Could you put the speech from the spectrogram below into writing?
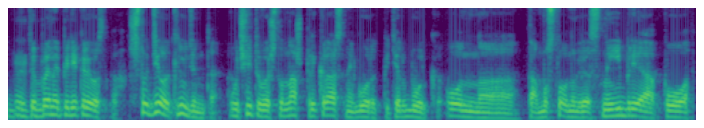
ДТП угу. на перекрестках. Что делать людям-то? Учитывая, что наш прекрасный город Петербург, он а, там, условно говоря, с ноября по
